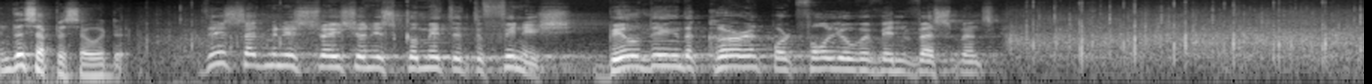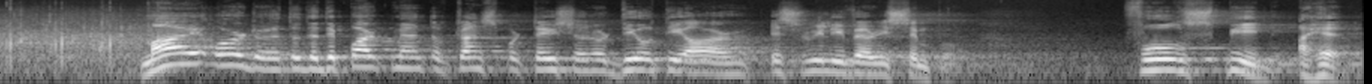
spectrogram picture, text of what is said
In this episode, This administration is committed to finish building the current portfolio of investments. My order to the Department of Transportation, or DOTR, is really very simple full speed ahead.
